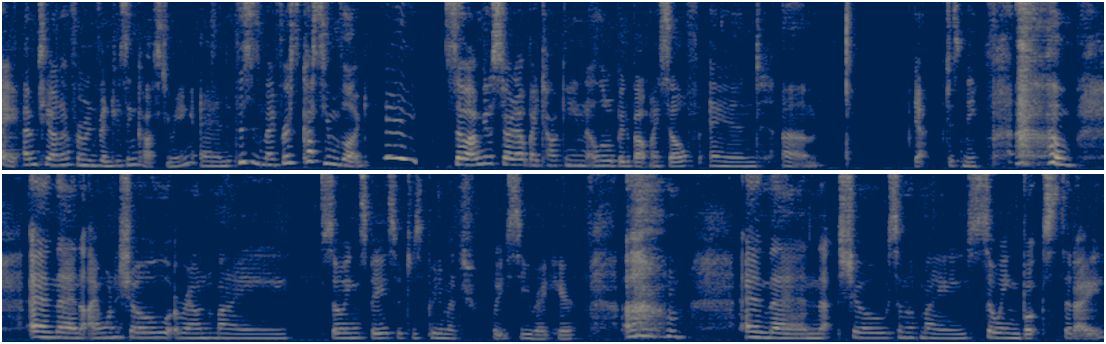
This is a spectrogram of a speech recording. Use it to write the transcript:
Hi, I'm Tiana from Adventures in Costuming, and this is my first costume vlog. Yay! So I'm going to start out by talking a little bit about myself and, um, yeah, just me. and then I want to show around my sewing space, which is pretty much what you see right here. Um, and then show some of my sewing books that I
